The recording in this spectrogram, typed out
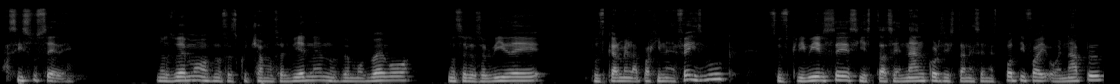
así sucede. Nos vemos, nos escuchamos el viernes, nos vemos luego. No se les olvide buscarme en la página de Facebook, suscribirse si estás en Anchor, si estás en Spotify o en Apple.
